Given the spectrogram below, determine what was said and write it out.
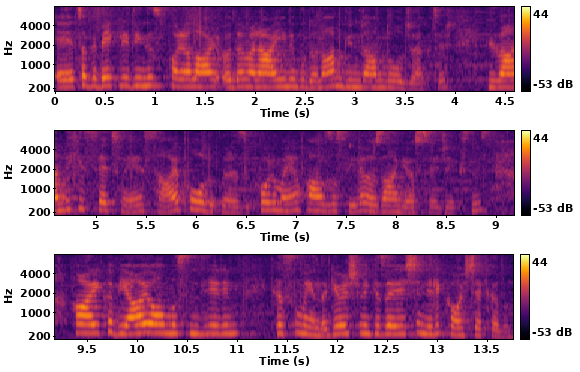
E, tabii beklediğiniz paralar, ödemeler yine bu dönem gündemde olacaktır. Güvende hissetmeye, sahip olduklarınızı korumaya fazlasıyla özen göstereceksiniz. Harika bir ay olmasını dilerim. Kasım ayında görüşmek üzere. Şimdilik hoşçakalın.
